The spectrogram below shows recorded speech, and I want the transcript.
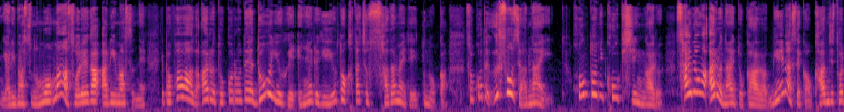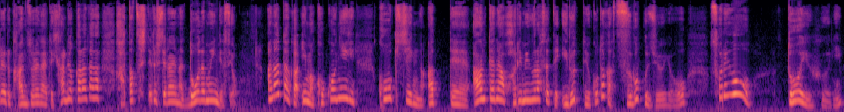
ーンやりますのもまあそれがありますね。やっぱパワーがあるところでどういうふうにエネルギーの形を定めていくのかそこで嘘じゃない本当に好奇心がある才能があるないとか見えない世界を感じ取れる感じ取れないと光の体が発達してるしてないなんてどうでもいいんですよ。あなたが今ここに好奇心があってアンテナを張り巡らせているっていうことがすごく重要。それをどういうふうに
